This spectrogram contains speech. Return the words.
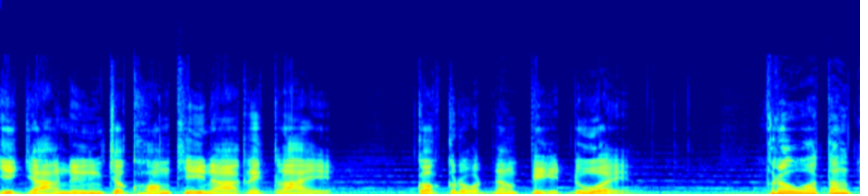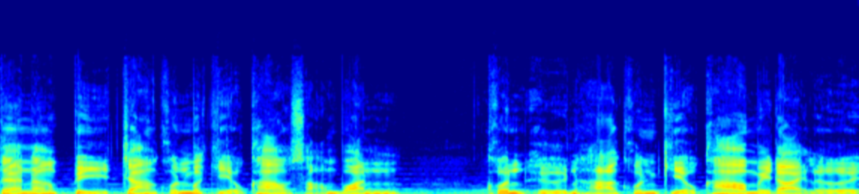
อีกอย่างหนึ่งเจ้าของที่นาใกล้ๆ ก็โกรธนางปีดด้วย เพราะว่าตั้งแต่นางปีดจ้างคนมาเกี่ยวข้าวสามวัน คนอื่นหาคนเกี่ยวข้าวไม่ได้เลย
